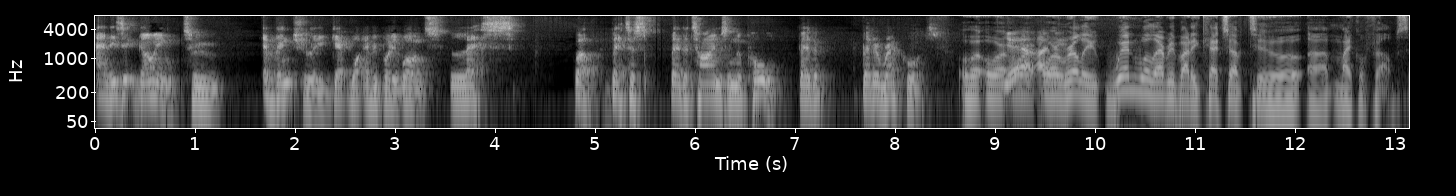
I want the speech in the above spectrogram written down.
And is it going to eventually get what everybody wants? Less, well, better, better times in the pool, better better records. Or, or, yeah, or, or mean, really, when will everybody catch up to uh, Michael Phelps?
